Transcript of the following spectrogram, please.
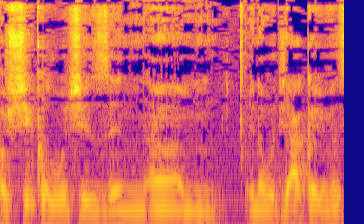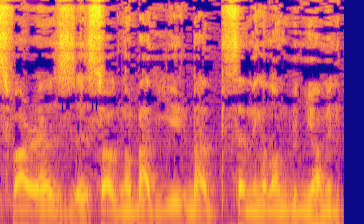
of shikol which is in um, you know with Yaakov as far as uh, talking about about sending along Binyamin.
